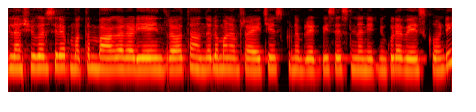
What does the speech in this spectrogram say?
ఇలా షుగర్ సిరప్ మొత్తం బాగా రెడీ అయిన తర్వాత అందులో మనం ఫ్రై చేసుకున్న బ్రెడ్ పీసెస్ అన్నిటిని కూడా వేసుకోండి.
